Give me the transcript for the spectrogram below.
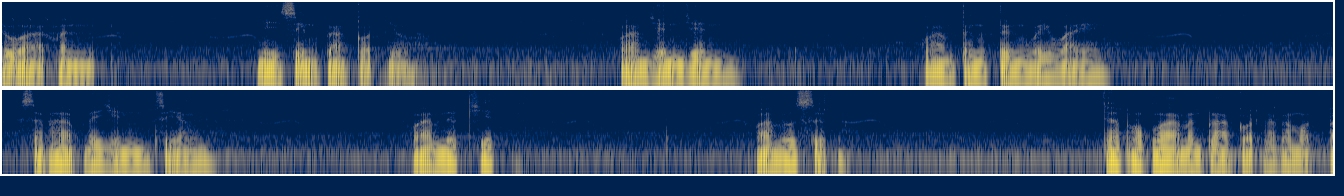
ดูว่ามันมีสิ่งปรากฏอยู่ ความเย็นเย็น ความตึงตึงไหวไหวสภาพได้ยินเสียง ความนึกคิด ความรู้สึก จะพบว่ามันปรากฏแล้วก็หมดไป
